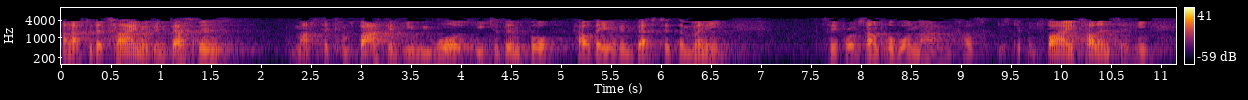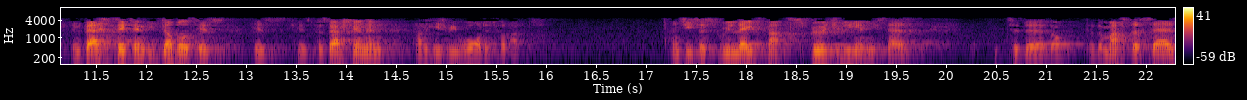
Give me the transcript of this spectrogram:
And after their time of investment, the master comes back and he rewards each of them for how they have invested the money. Say, for example, one man has is given five talents and he invests it and he doubles his, his, his possession and, and he's rewarded for that. And Jesus relates that spiritually and he says to the, the, the master says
